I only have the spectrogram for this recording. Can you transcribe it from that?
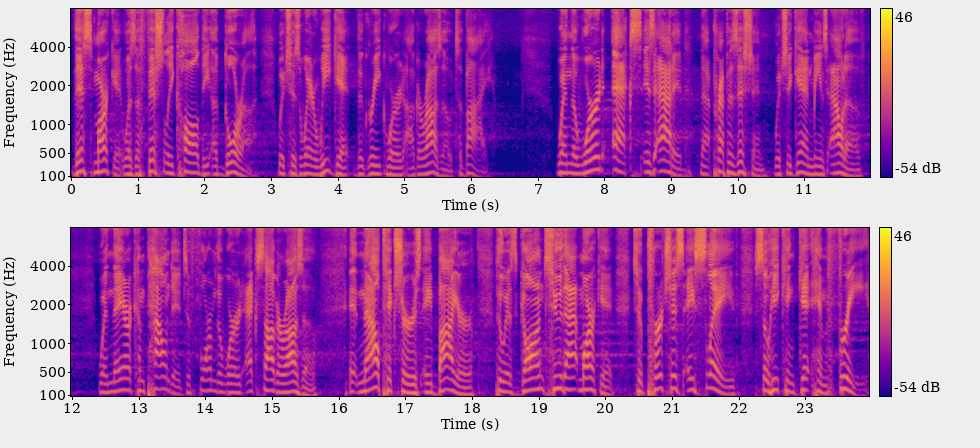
This market was officially called the agora, which is where we get the Greek word agorazo, to buy. When the word ex is added, that preposition, which again means out of, when they are compounded to form the word exagorazo, it now pictures a buyer who has gone to that market to purchase a slave so he can get him free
